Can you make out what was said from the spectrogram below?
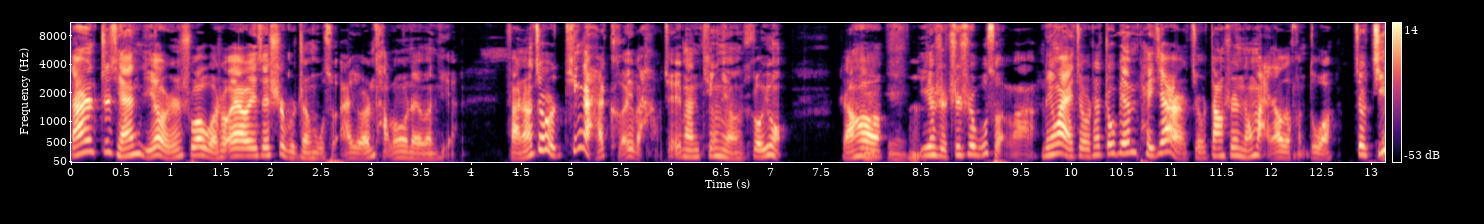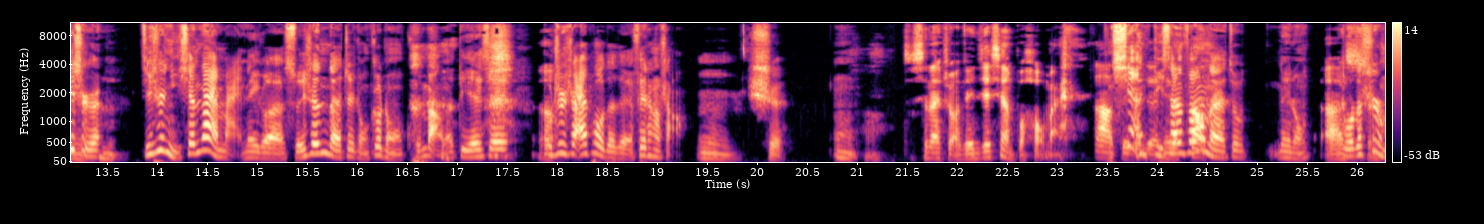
当然，之前也有人说，我说 LAC 是不是真无损？有人讨论过这个问题。反正就是听感还可以吧，我觉得一般听听够用。然后一个是支持无损了，另外就是它周边配件就是当时能买到的很多。就即使即使你现在买那个随身的这种各种捆绑的 DAC，不支持 Apple 的也非常少。嗯，是，嗯啊，现在主要连接线不好买啊，线第三方的就。那种多的是嘛，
